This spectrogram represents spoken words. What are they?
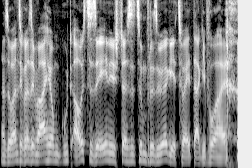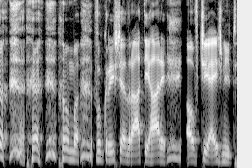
Also einzig, was ich mache, um gut auszusehen, ist, dass ich zum Friseur gehe, zwei Tage vorher. um vom Christian Rath die Haare auf GI-Schnitt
